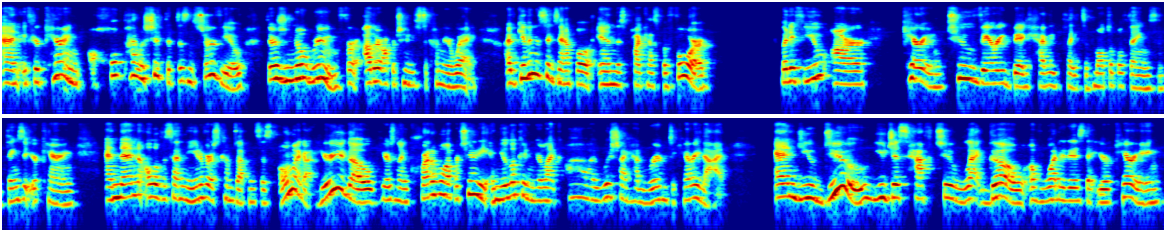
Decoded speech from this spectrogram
And if you're carrying a whole pile of shit that doesn't serve you, there's no room for other opportunities to come your way. I've given this example in this podcast before, but if you are carrying two very big, heavy plates of multiple things and things that you're carrying. And then all of a sudden the universe comes up and says, Oh my God, here you go. Here's an incredible opportunity. And you look and you're like, Oh, I wish I had room to carry that. And you do, you just have to let go of what it is that you're carrying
